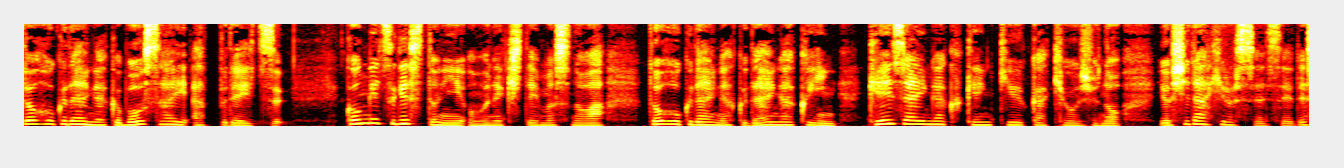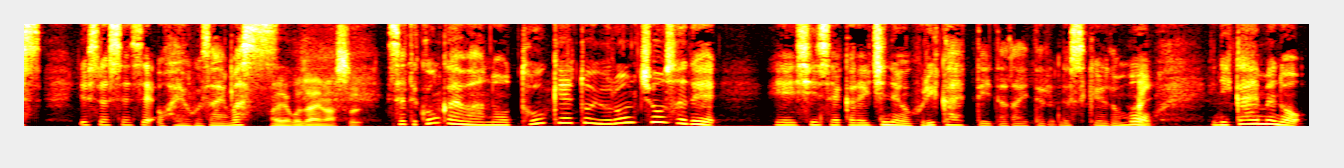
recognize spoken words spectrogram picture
東北大学防災アップデート今月ゲストにお招きしていますのは東北大学大学院経済学研究科教授の吉田博先生です。吉田先生おはようございます。おはようございます。さて今回はあの統計と世論調査でえー、震災から1年を振り返っていただいてるんですけれども、はい、2回目の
